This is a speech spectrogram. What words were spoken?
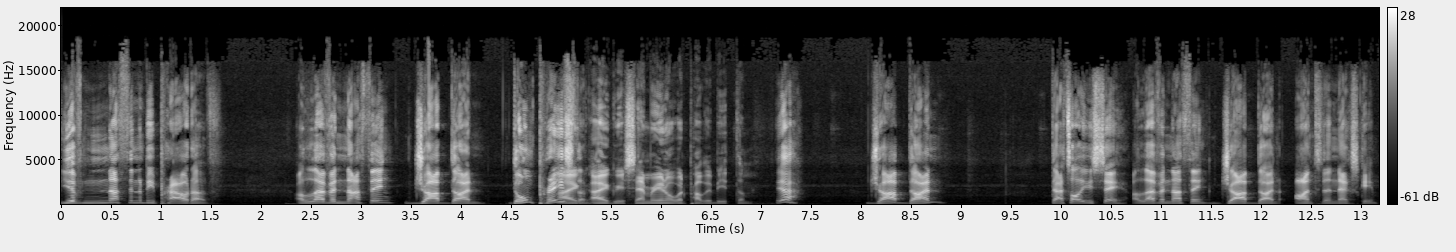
You have nothing to be proud of. 11 nothing, job done. Don't praise I, them. I agree. San Marino would probably beat them. Yeah. Job done. That's all you say. 11 nothing. Job done. On to the next game.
